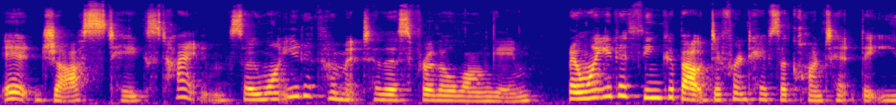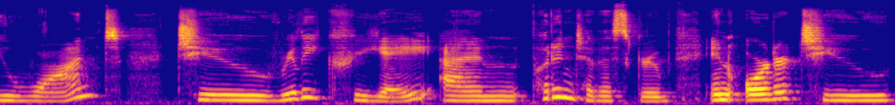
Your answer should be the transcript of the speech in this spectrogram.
it just takes time. So I want you to commit to this for the long game. I want you to think about different types of content that you want to really create and put into this group in order to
